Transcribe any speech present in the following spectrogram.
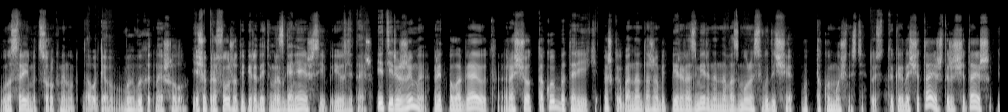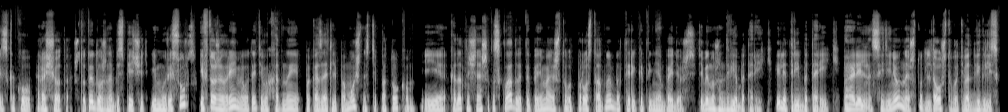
У нас в среднем это 40 минут. Да, у тебя выход на эшелон. Еще условии, что ты перед этим разгоняешься и, и взлетаешь. Эти режимы предполагают расчет такой батарейки. Понимаешь, как бы она должна быть переразмерена на возможность выдачи вот такой мощности. То есть ты когда считаешь, ты же считаешь из какого расчета, что ты должен обеспечить ему ресурс, и в то же время вот эти выходные показатели по мощности, потокам. И когда ты начинаешь это складывать, ты понимаешь, что вот просто одной батарейкой ты не обойдешься. Тебе нужно две батарейки или три батарейки, параллельно соединенные, что для того, чтобы у тебя двигались,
